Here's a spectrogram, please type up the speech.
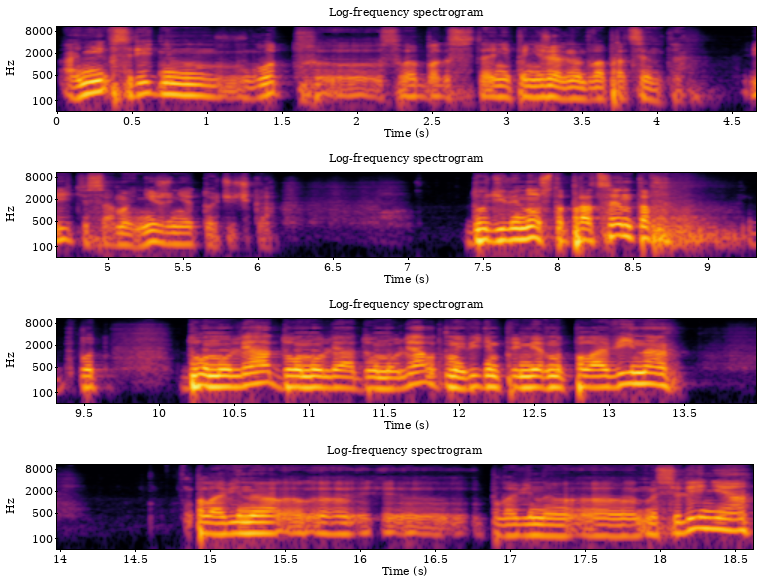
они в среднем в год э, свое благосостояние понижали на 2%. Видите, самая нижняя точечка – до 90%, вот до нуля, до нуля, до нуля, вот мы видим примерно половина, половина, э, э, половина э, населения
